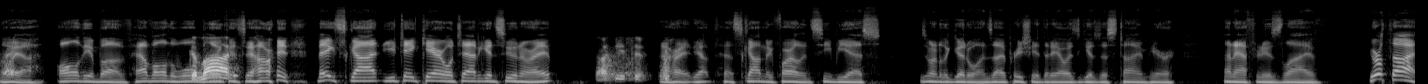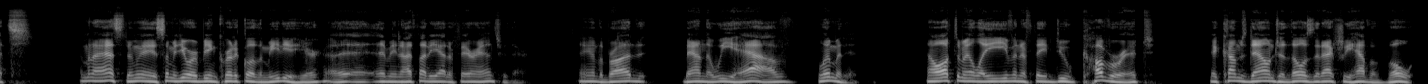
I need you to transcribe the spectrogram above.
Right? Oh yeah, all the above. Have all the wool Good blankets. All right, thanks, Scott. You take care. We'll chat again soon. All right. Talk to you soon. All right. Yep. Scott MacFarlane, CBS. He's one of the good ones. I appreciate that he always gives us time here on Afternoons Live. Your thoughts? I mean, I asked him, some of you are being critical of the media here. I, I mean, I thought he had a fair answer there, saying the broadband that we have limited. Now, ultimately, even if they do cover it, it comes down to those that actually have a vote.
